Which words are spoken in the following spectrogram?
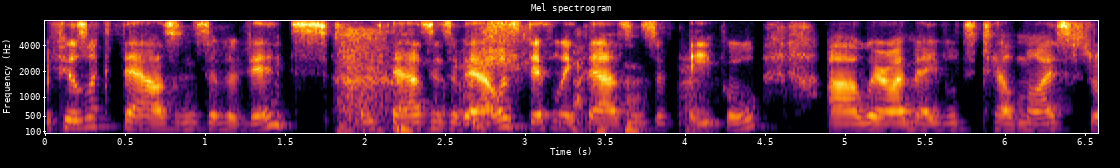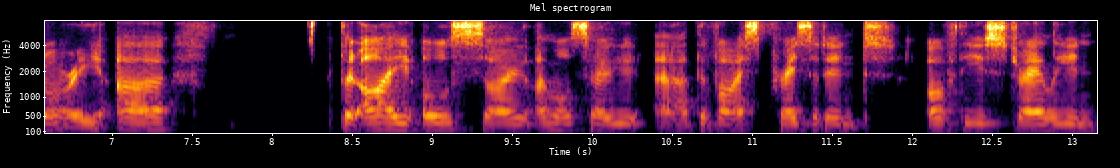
it feels like thousands of events, thousands of hours, definitely thousands of people, uh, where I'm able to tell my story. Uh, but I also, I'm also uh, the vice president of the Australian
